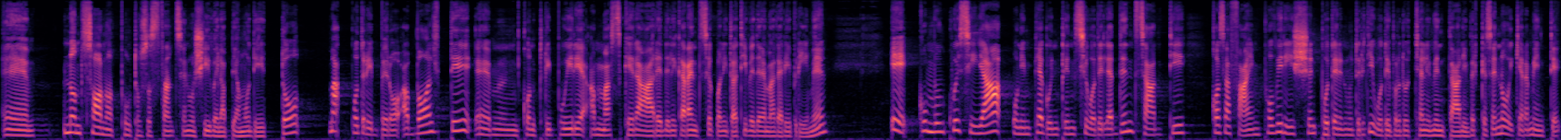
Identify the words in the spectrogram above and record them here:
Eh, non sono appunto sostanze nocive, l'abbiamo detto, ma potrebbero a volte ehm, contribuire a mascherare delle carenze qualitative delle materie prime e comunque sia un impiego intensivo degli addensanti cosa fa? Impoverisce il potere nutritivo dei prodotti alimentari perché se noi chiaramente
